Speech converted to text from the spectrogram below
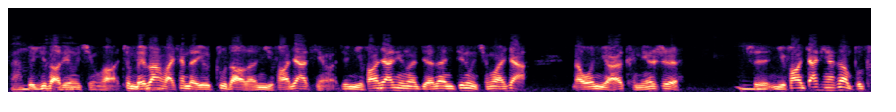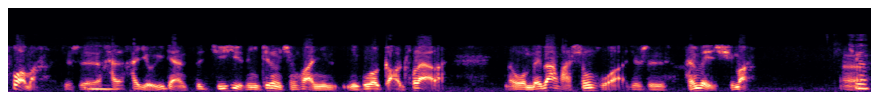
搬就遇到这种情况，就没办法，现在又住到了女方家庭。就女方家庭呢，觉得你这种情况下，那我女儿肯定是是女方家庭还算不错嘛，就是还还有一点自积蓄。你这种情况，你你给我搞出来了，那我没办法生活，就是很委屈嘛。就嗯，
